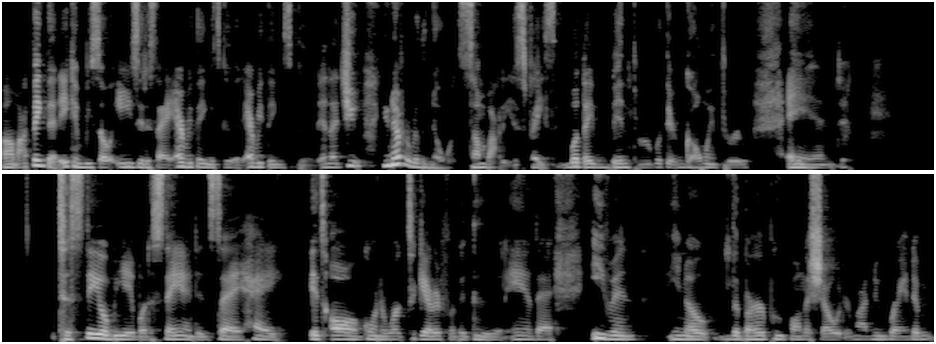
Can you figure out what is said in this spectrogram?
um, I think that it can be so easy to say everything is good, everything is good, and that you you never really know what somebody is facing, what they've been through, what they're going through, and to still be able to stand and say, hey, it's all going to work together for the good, and that even you know the bird poop on the shoulder, my new random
